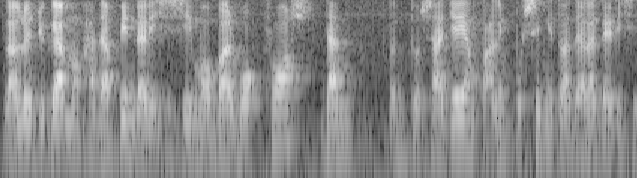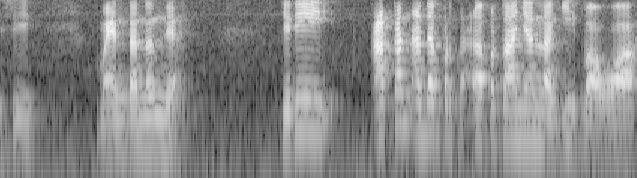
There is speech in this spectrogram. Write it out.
lalu juga menghadapi dari sisi mobile workforce dan tentu saja yang paling pusing itu adalah dari sisi maintenance-nya. Jadi akan ada eh, pertanyaan lagi bahwa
